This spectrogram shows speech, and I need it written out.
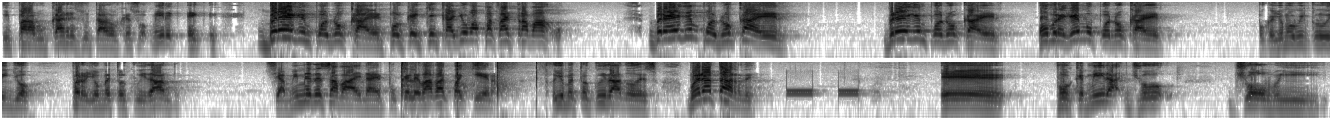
y para buscar resultados. Que eso, mire, eh, eh, breguen por no caer, porque el que cayó va a pasar trabajo. Breguen por no caer. Breguen por no caer. O breguemos por no caer. Porque yo me voy a incluir yo, pero yo me estoy cuidando. Si a mí me da esa vaina es porque le va a dar cualquiera. Yo me estoy cuidando de eso. Buenas tardes. Eh, porque mira, yo, yo vi,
